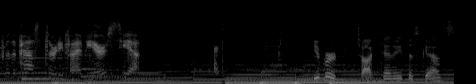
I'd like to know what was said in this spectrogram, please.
For the past 35 years, yeah. You ever talked to any of the scouts?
